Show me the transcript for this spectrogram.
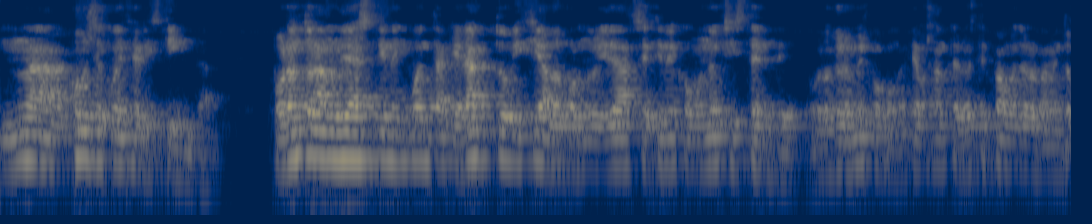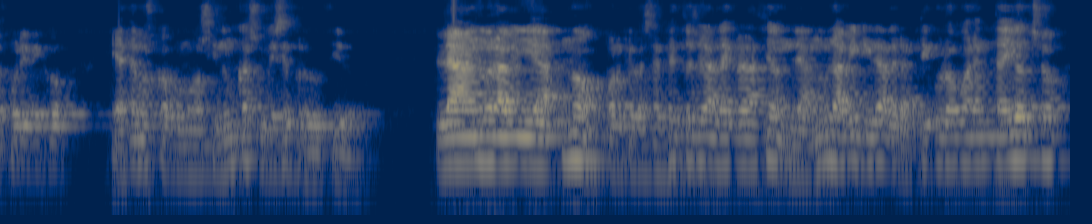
una consecuencia distinta. Por tanto, la nulidad se tiene en cuenta que el acto viciado por nulidad se tiene como no existente, o lo que es lo mismo, como decíamos antes, lo estirpamos del ordenamiento jurídico y hacemos como si nunca se hubiese producido. La anulabilidad no, porque los efectos de la declaración de anulabilidad del artículo 48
